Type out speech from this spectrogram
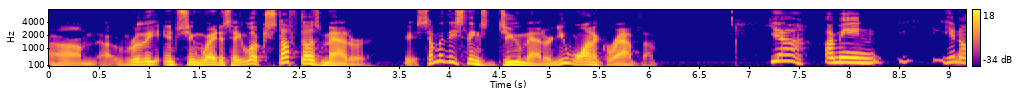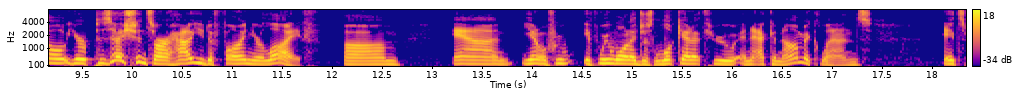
Um, a really interesting way to say, look, stuff does matter. Some of these things do matter, and you want to grab them. Yeah, I mean, you know, your possessions are how you define your life. Um, and you know, if we if we want to just look at it through an economic lens, it's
